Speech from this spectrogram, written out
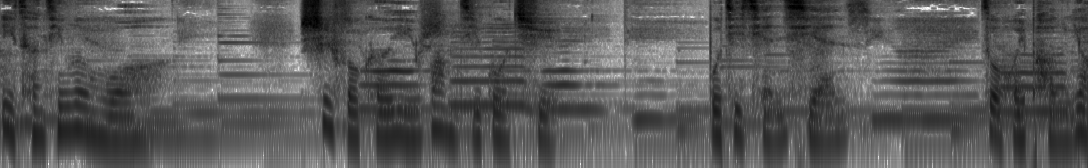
你曾经问我，是否可以忘记过去，不计前嫌，做回朋友？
